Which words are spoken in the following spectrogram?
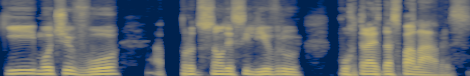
que motivou a produção desse livro por trás das palavras.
